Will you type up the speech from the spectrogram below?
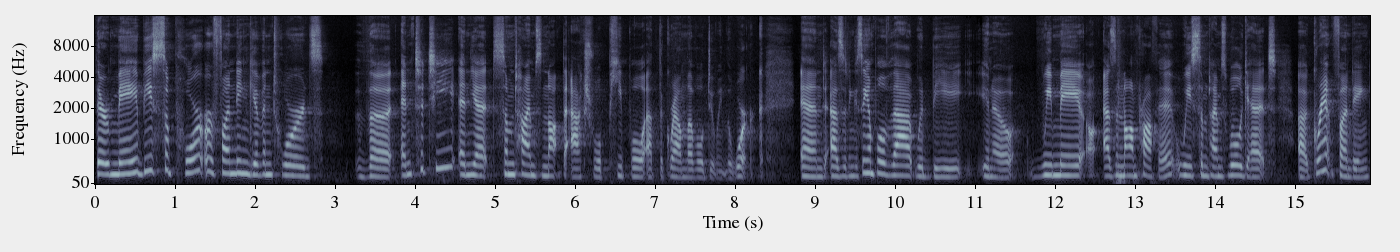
there may be support or funding given towards the entity and yet sometimes not the actual people at the ground level doing the work. And as an example of that would be, you know, we may, as a nonprofit, we sometimes will get uh, grant funding,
